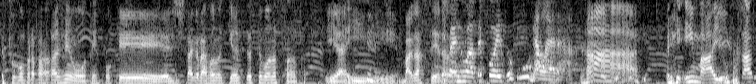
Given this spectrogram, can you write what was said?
Eu fui comprar passagem ontem, porque a gente tá gravando aqui antes da Semana Santa. E aí, bagaceira, Vai né? no ar depois. Uhul, galera. Ah, em maio. Quem sabe,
